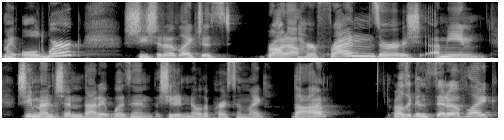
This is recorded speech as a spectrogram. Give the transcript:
my old work, she should have like just brought out her friends or she, I mean, she mentioned that it wasn't she didn't know the person like that. But I was like instead of like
